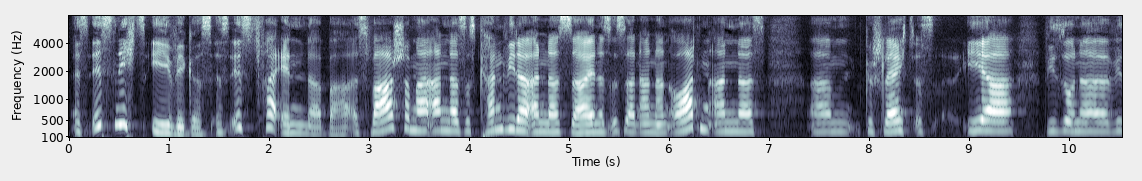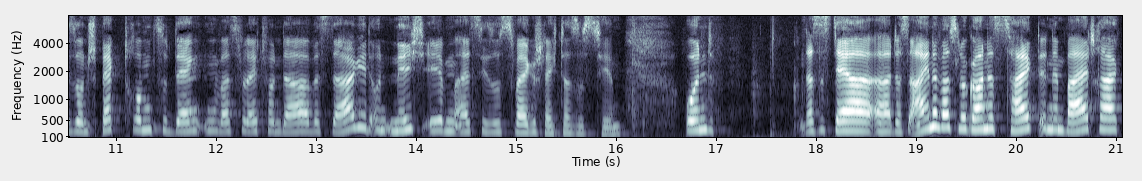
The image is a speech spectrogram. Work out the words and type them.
es ist nichts Ewiges, es ist veränderbar. Es war schon mal anders, es kann wieder anders sein, es ist an anderen Orten anders. Ähm, Geschlecht ist eher wie so, eine, wie so ein Spektrum zu denken, was vielleicht von da bis da geht und nicht eben als dieses Zweigeschlechtersystem. Und das ist der, äh, das eine, was Lugones zeigt in dem Beitrag,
